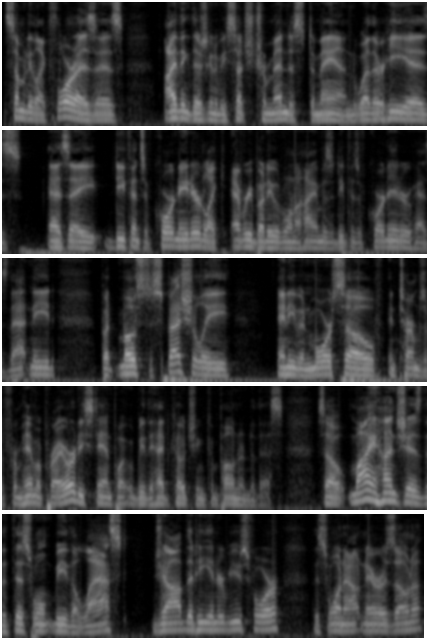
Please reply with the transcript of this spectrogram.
somebody like Flores is, I think there's going to be such tremendous demand, whether he is as a defensive coordinator, like everybody would want to hire him as a defensive coordinator who has that need, but most especially and even more so in terms of from him a priority standpoint would be the head coaching component of this. So my hunch is that this won't be the last job that he interviews for. This one out in Arizona,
